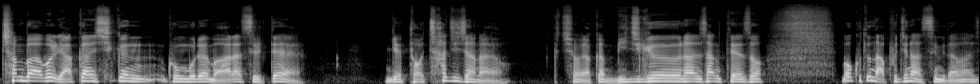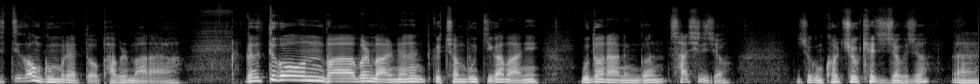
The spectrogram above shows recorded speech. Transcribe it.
찬밥을 약간 식은 국물에 말았을 때 이게 더 차지잖아요. 그쵸? 약간 미지근한 상태에서 뭐 그것도 나쁘지는 않습니다만 뜨거운 국물에 또 밥을 말아야. 근데 뜨거운 밥을 말면은 그 전분기가 많이 묻어나는 건 사실이죠. 조금 걸쭉해지죠, 그죠? 네.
